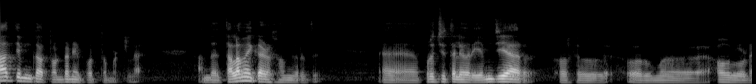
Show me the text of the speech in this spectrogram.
அதிமுக தொண்டனை பொறுத்த மட்டும் அந்த தலைமை கழகங்கிறது அஹ், புரட்சித் தலைவர் எம்ஜிஆர் அவர்கள் ஒரு அவர்களோட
